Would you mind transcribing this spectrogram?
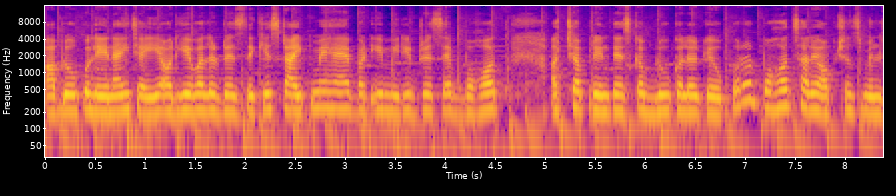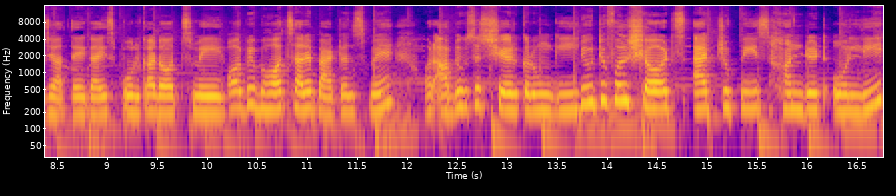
आप लोगों को लेना ही चाहिए। और ये वाला ड्रेस देखिए इस टाइप में है बट ये मेरी ड्रेस है। बहुत अच्छा प्रिंट है इसका ब्लू कलर के ऊपर और बहुत सारे ऑप्शन मिल जाते हैं गाइस पोलका डॉट्स में और भी बहुत सारे पैटर्न में। और आप लोगों से शेयर करूँगी beautiful shirts at rupees hundred only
